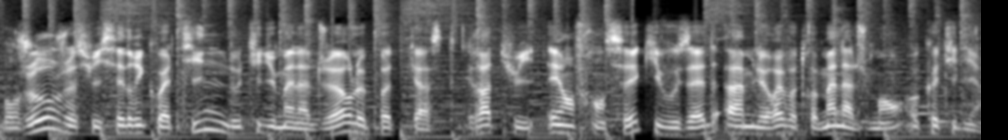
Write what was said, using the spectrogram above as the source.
Bonjour, je suis Cédric Watine d'Outils du Manager, le podcast gratuit et en français qui vous aide à améliorer votre management au quotidien.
